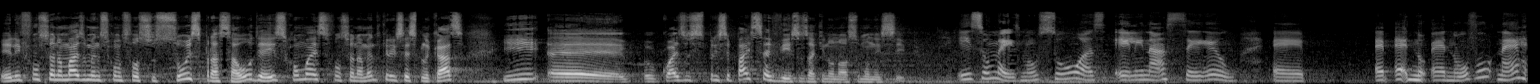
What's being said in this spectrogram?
Ele funciona mais ou menos como se fosse o SUS para a saúde, é isso? Como é esse funcionamento? Queria que você explicasse. E é, quais os principais serviços aqui no nosso município? Isso mesmo, o SUAS, ele nasceu... É, é, é, é novo, né?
